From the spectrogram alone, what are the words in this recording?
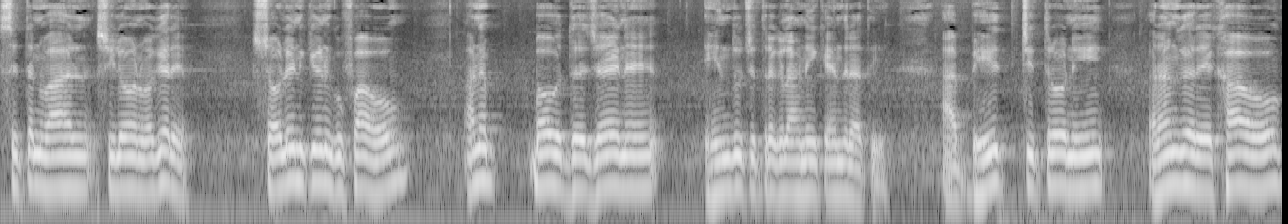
સિતનવાલ શિલોન વગેરે શૌલિનકીર્ણ ગુફાઓ અને બૌદ્ધ જૈન હિન્દુ ચિત્રકલાની કેન્દ્ર હતી. આ ભેદ ચિત્રોની રંગરેખાઓ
